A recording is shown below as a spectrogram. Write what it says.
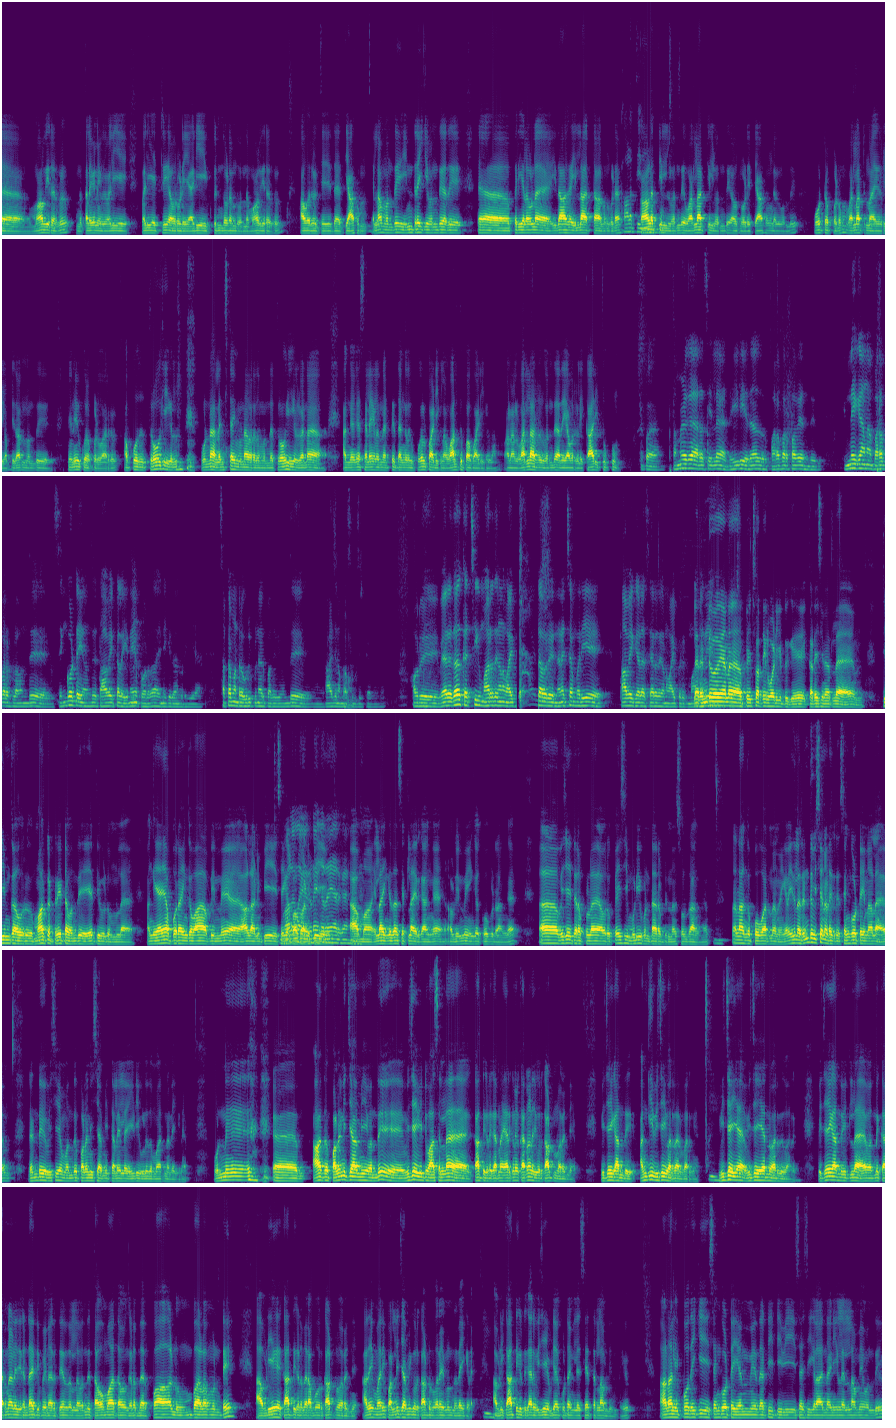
மாவீரர்கள் அந்த தலைவனை வழியே வழியேற்றி அவருடைய அடியை பின்தொடர்ந்து வந்த மாவீரர்கள் அவர்கள் செய்த தியாகம் எல்லாம் வந்து இன்றைக்கு வந்து அது பெரிய அளவில் இதாக இல்லாட்டாலும் கூட காலத்தில் வந்து வரலாற்றில் வந்து அவர்களுடைய தியாகங்கள் வந்து போற்றப்படும் வரலாற்று நாயகர்கள் அப்படிதான் வந்து நினைவு கூறப்படுவார்கள். அப்போது துரோகிகள் உண்ணா லஞ்ச் டைம் உண்ணாவிரதம் வந்த துரோகிகள் வேணால் அங்கங்கே சிலைகளை நட்டு தங்களுக்கு புகழ் பாடிக்கலாம் வாழ்த்துப்பா பாடிக்கலாம். ஆனால் வரலாறு வந்து அதை அவர்களை காரி துப்பும். இப்போ தமிழக அரசியலில் டெய்லி ஏதாவது ஒரு பரபரப்பாகவே இருந்தது. இன்னைக்கான பரபரப்பில் வந்து செங்கோட்டையன் வந்து தாவைக்கால இணைய போகிறதா இன்றைக்கி தன்னுடைய சட்டமன்ற உறுப்பினர் பதவி வந்து ராஜினாமா செஞ்சுருக்காரு. அவர் வேறு ஏதாவது கட்சிக்கு மாறுறதுக்கான வாய்ப்பு அவர் நினச்ச மாதிரியே தாவைக்கால சேர்றதுக்கான வாய்ப்பு இருக்குமா? இல்லை ரெண்டு வகையான பேச்சுவார்த்தைகள் ஓடிக்கிட்டு இருக்கு. கடைசி நேரத்தில் திமுக ஒரு மார்க்கெட் ரேட்டை வந்து ஏற்றி விடும்ல. அங்கே ஏயா போகிறேன் இங்கே வா அப்படின்னு ஆள் அனுப்பி சேகர் பாபு அனுப்பி ஆமாம் எல்லாம் இங்கே தான் செட்டில் ஆயிருக்காங்க அப்படின்னு இங்கே கூப்பிடுறாங்க. விஜய் தரப்பில் அவர் பேசி முடிவு பண்ணிட்டார் அப்படின்னு தான் சொல்கிறாங்க அதனால் அங்கே போவார்னு நான் நினைக்கிறேன். இதில் ரெண்டு விஷயம் நடக்குது. செங்கோட்டையினால் ரெண்டு விஷயம் வந்து பழனிசாமி தலையில் இடி விழுத மாதிரி நினைக்கிறேன். ஒன்று அது பழனிசாமி வந்து விஜய் வீட்டு வாசலில் காத்து கிடக்காரு. நான் ஏற்கனவே கருணாநிதிக்கு ஒரு கார்ட்டூன் வரைஞ்சேன். விஜயகாந்த் அங்கேயும் விஜய் வர்றாரு பாருங்க. விஜய விஜயன்னு வருது பாருங்க. விஜயகாந்த் வீட்டில் வந்து கருணாநிதி ரெண்டாயிரத்தி பதினாறு தேர்தலில் வந்து தவமா தவம் கிடந்தார். பாலும் பலமுண்டு அப்படியே காத்து கிடந்தார். அப்போ ஒரு கார்ட்டூன் வரைஞ்சேன். அதே மாதிரி பழனிசாமிக்கு ஒரு கார்ட்டூன் வரையணும்னு நினைக்கிறேன். அப்படி காத்துக்கிட்டு இருக்காரு. விஜய் எப்படியாவது கூட்டணியில் சேர்த்துடலாம் அப்படின்ட்டு. ஆனால் இப்போதைக்கு செங்கோட்டையன் இந்த டிடிவி சசிகலா இந்த அணிகள் எல்லாமே வந்து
